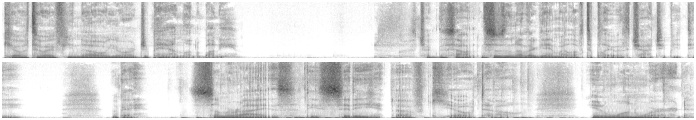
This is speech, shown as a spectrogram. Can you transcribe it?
Kyoto, if you know your Japan, little bunny. Check this out. This is another game I love to play with ChatGPT. Okay, summarize the city of Kyoto in one word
